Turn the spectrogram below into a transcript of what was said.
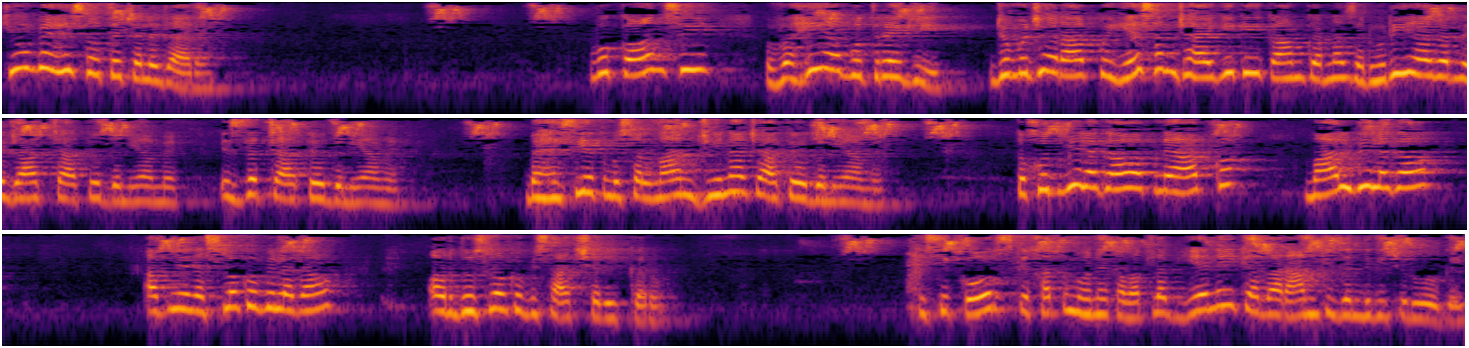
کیوں بے حص ہوتے چلے جا رہے ہیں؟ وہ کون سی وہی اب اترے گی جو مجھے اور آپ کو یہ سمجھائے گی کہ یہ کام کرنا ضروری ہے اگر نجات چاہتے ہو دنیا میں، عزت چاہتے ہو دنیا میں، بحثیت مسلمان جینا چاہتے ہو دنیا میں۔ تو خود بھی لگاؤ اپنے آپ کو، مال بھی لگاؤ اپنی نسلوں کو بھی لگاؤ اور دوسروں کو بھی ساتھ شریک کرو۔ کسی کورس کے ختم ہونے کا مطلب یہ نہیں کہ اب آرام کی زندگی شروع ہو گئی۔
